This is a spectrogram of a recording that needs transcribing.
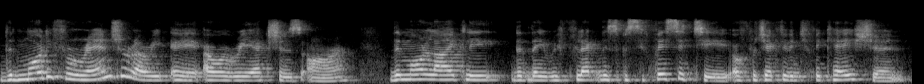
The more differential our, uh, our reactions are, the more likely that they reflect the specificity of projective identification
